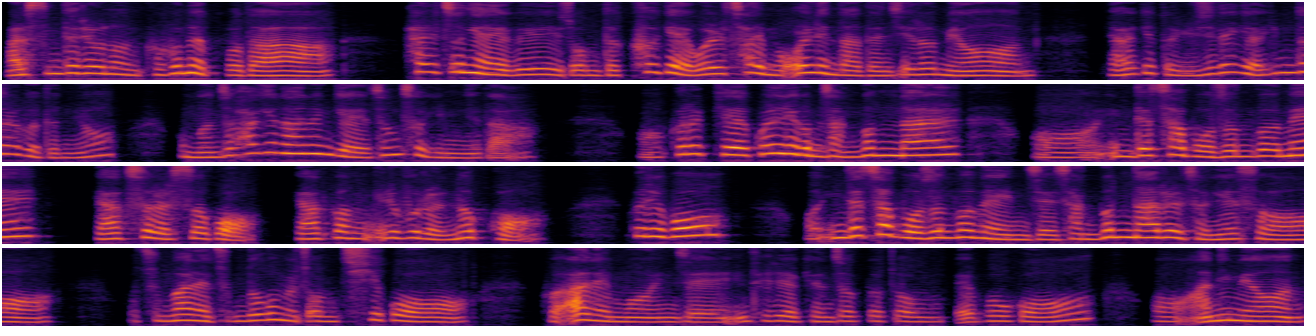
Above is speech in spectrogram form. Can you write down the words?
말씀드려놓은 그 금액보다 할증액이 좀 더 크게 월 차임을 올린다든지 이러면 계약이 또 유지되기가 힘들거든요. 먼저 확인하는 게 정석입니다. 어, 그렇게 권리금 잔금날 어, 임대차 보증금에 계약서를 쓰고 계약금 일부를 넣고 그리고 어, 임대차 보증금에 이제 잔금날을 정해서 중간에 중도금을 좀 치고 그 안에 뭐 이제 인테리어 견적도 좀 빼보고 어, 아니면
